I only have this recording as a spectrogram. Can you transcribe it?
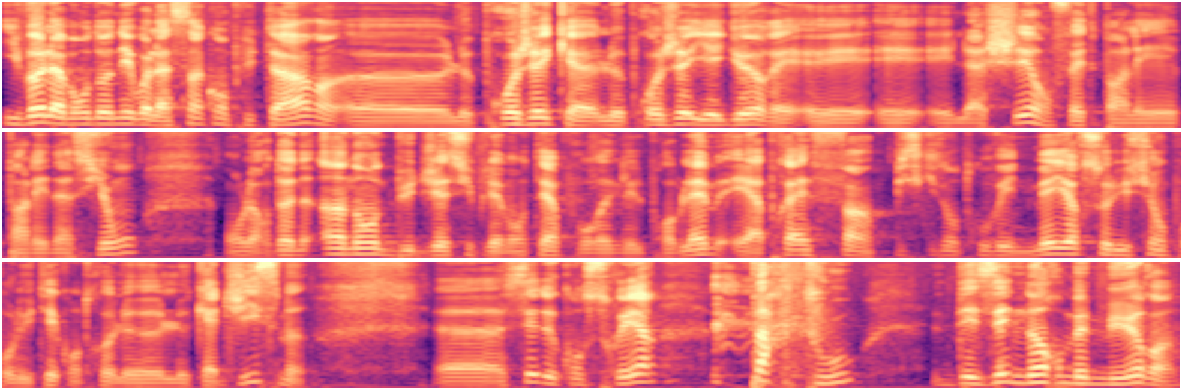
Ils veulent abandonner, voilà, 5 ans plus tard. euh, le, projet, le projet Jaeger est, est- est- lâché, en fait, par les, par les nations. On leur donne un an de budget supplémentaire pour régler le problème. Et après, fin, puisqu'ils ont trouvé une meilleure solution pour lutter contre le, le euh, c'est de construire partout des énormes murs,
